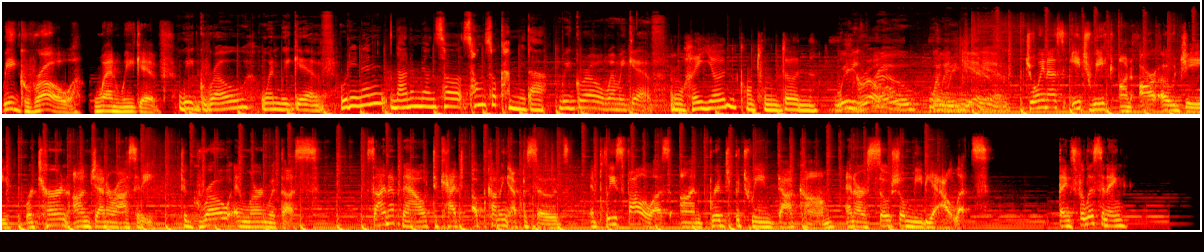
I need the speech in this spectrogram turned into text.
We grow when we give. We grow when we give. 우리는 나누면서 성숙합니다. We grow when we give. On rayonne quand on donne. We grow when we give. Join us each week on ROG, Return on Generosity, to grow and learn with us. Sign up now to catch upcoming episodes and please follow us on bridgebetween.com and our social media outlets. Thanks for listening.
